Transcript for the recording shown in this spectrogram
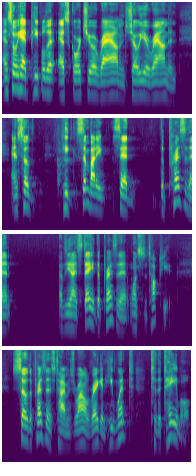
And so he had people that escort you around and show you around. And, and so he, somebody said, The president of the United States, the president wants to talk to you. So the president's time is Ronald Reagan. He went to the table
